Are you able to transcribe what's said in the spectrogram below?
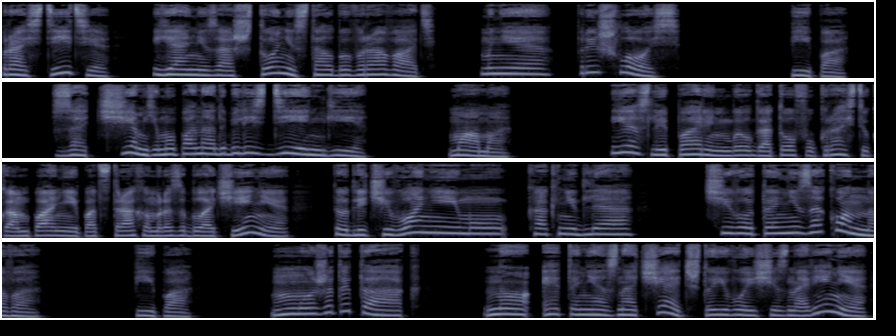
«Простите, я ни за что не стал бы воровать. Мне пришлось». Пипа, «Зачем ему понадобились деньги?» Мама, если парень был готов украсть у компании под страхом разоблачения, то для чего они ему, как не для чего-то незаконного? Пипа. Может и так. Но это не означает, что его исчезновение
